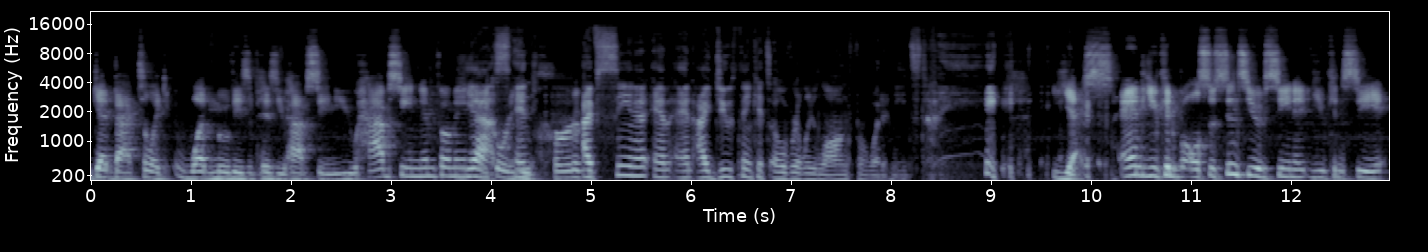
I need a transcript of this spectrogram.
get back to like what movies of his you have seen. You have seen Nymphomaniac, yes, or you've heard of. I've seen it, and and I do think it's overly long for what it needs to be. yes, and you can also, since you have seen it, you can see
